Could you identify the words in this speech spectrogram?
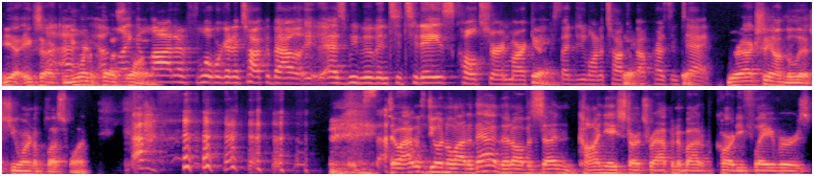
yeah, exactly. You weren't a uh, plus like one. a lot of what we're going to talk about as we move into today's culture and marketing. Because yeah. I do want to talk yeah. about present yeah. day. You're actually on the list. You weren't a plus one. so I was doing a lot of that. And then all of a sudden, Kanye starts rapping about Bacardi flavors.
